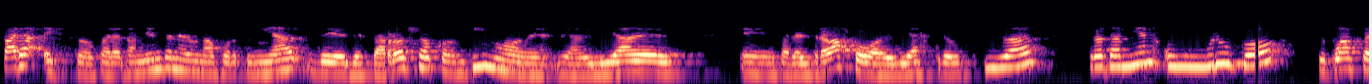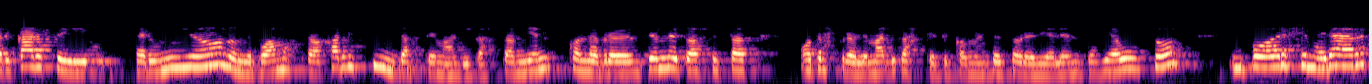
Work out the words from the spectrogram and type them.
para esto, para también tener una oportunidad de desarrollo continuo de, habilidades eh, para el trabajo, habilidades productivas, pero también un grupo que pueda acercarse y ser unido, donde podamos trabajar distintas temáticas, también con la prevención de todas estas otras problemáticas que te comenté sobre violencias y abusos, y poder generar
